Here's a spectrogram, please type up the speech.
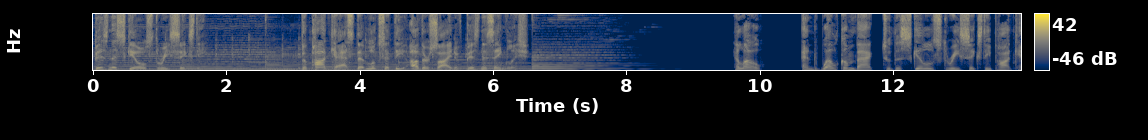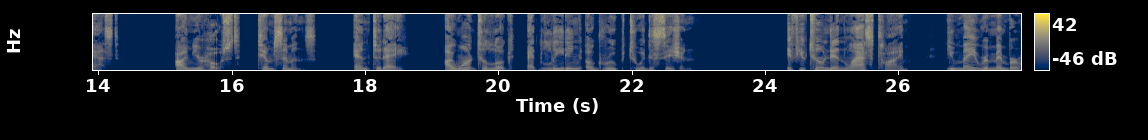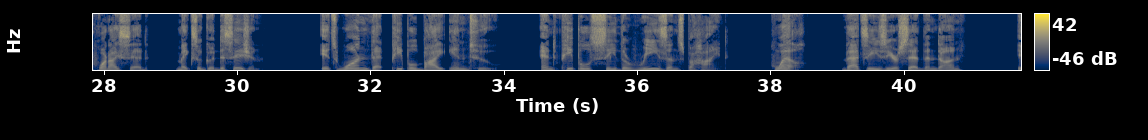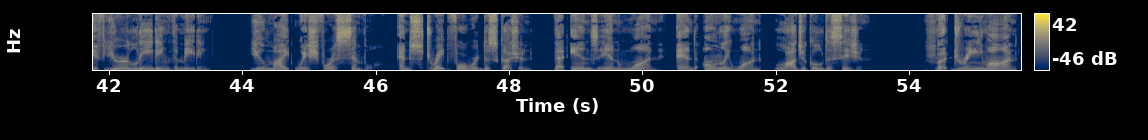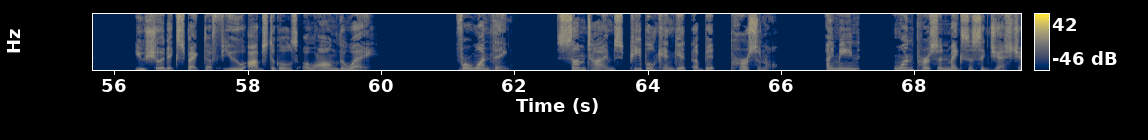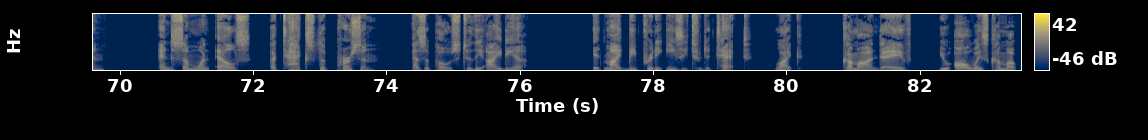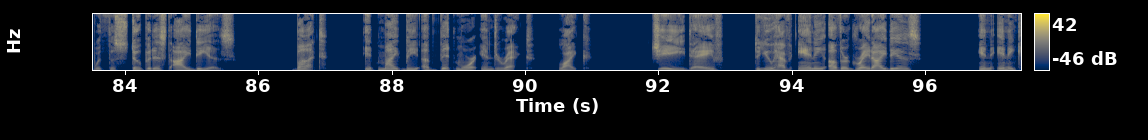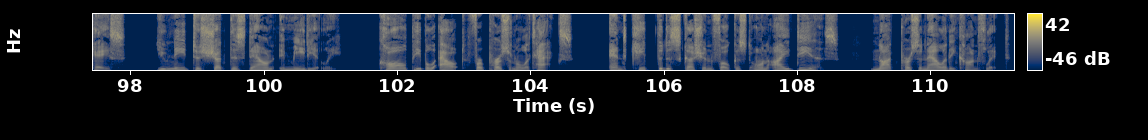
Business Skills 360, the podcast that looks at the other side of business English. Hello, and welcome back to the Skills 360 podcast. I'm your host, Tim Simmons, and today I want to look at leading a group to a decision. If you tuned in last time, you may remember what I said makes a good decision. It's one that people buy into and people see the reasons behind. Well, that's easier said than done. If you're leading the meeting, you might wish for a simple and straightforward discussion that ends in one and only one logical decision. But dream on you should expect a few obstacles along the way. For one thing, sometimes people can get a bit personal. I mean, one person makes a suggestion, and someone else attacks the person as opposed to the idea. It might be pretty easy to detect, like, Come on, Dave, you always come up with the stupidest ideas. But it might be a bit more indirect, like, Gee, Dave, do you have any other great ideas? In any case, you need to shut this down immediately. Call people out for personal attacks and keep the discussion focused on ideas, not personality conflict.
